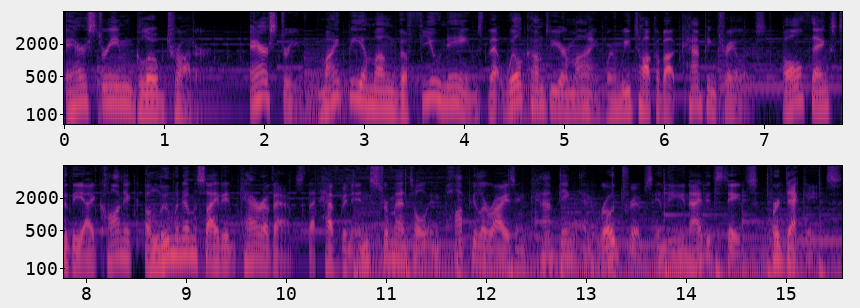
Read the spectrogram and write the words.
Airstream Globetrotter Airstream might be among the few names that will come to your mind when we talk about camping trailers, all thanks to the iconic aluminum-sided caravans that have been instrumental in popularizing camping and road trips in the United States for decades.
